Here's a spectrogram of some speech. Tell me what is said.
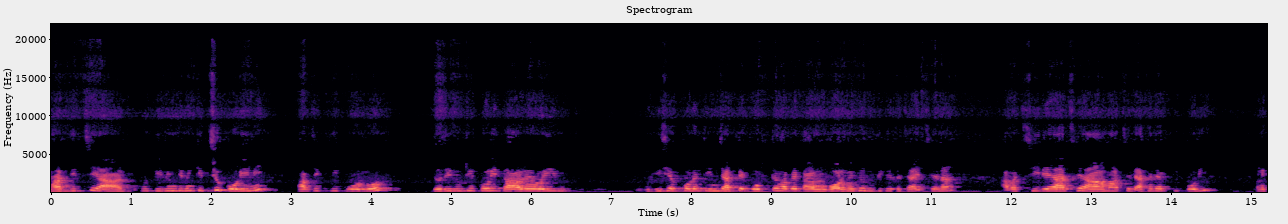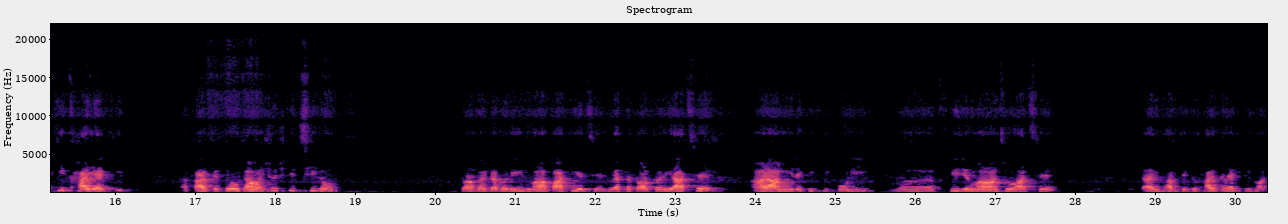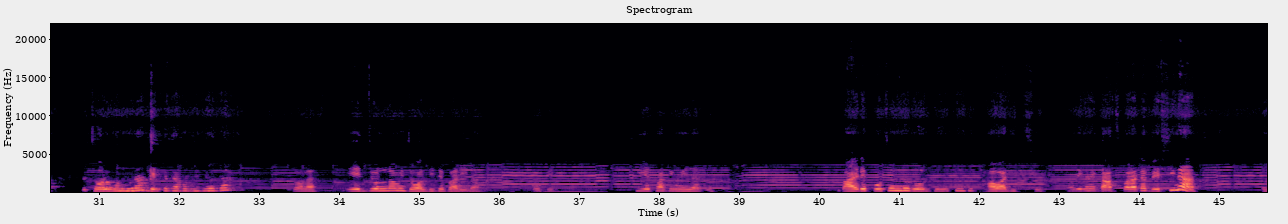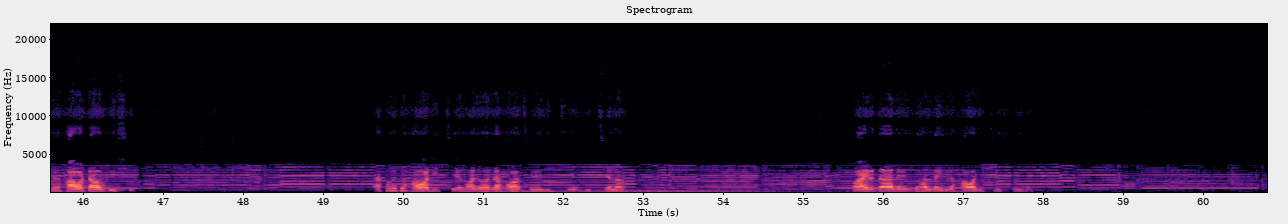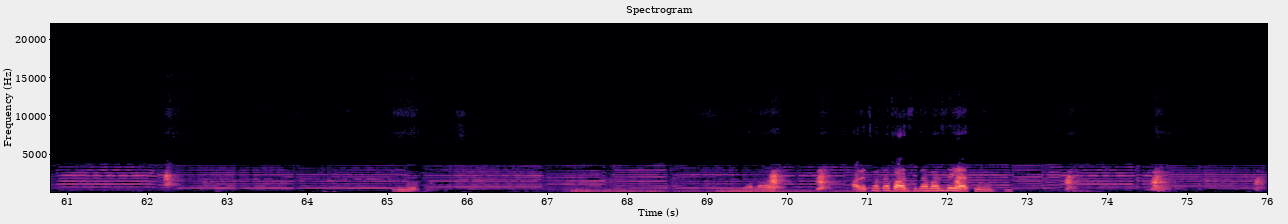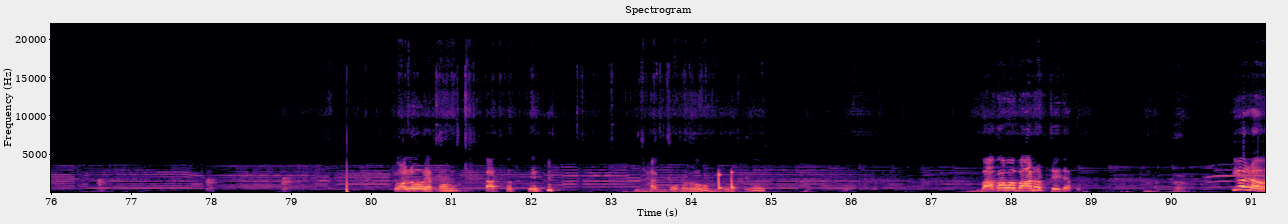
ঝাড় দিচ্ছি আর টিফিন টিফিন কিচ্ছু করিনি। ভাবছি কি করব? যদি রুটি করি তাহলে ওই হিসেব করে তিন চারটে করতে হবে, কারণ গরমে কেউ রুটি খেতে চাইছে না। আবার চিড়ে আছে, আম আছে, দেখা যাক কি করি। মানে কি খাই আর কি। আর কালকে তো জামাই ষষ্ঠী ছিল। তরকারি টরকারি মা পাঠিয়েছে, দু একটা তরকারি আছে। আর আমি দেখি কি করি। ফ্রিজে মাছও আছে। তাই ভাবছি একটু হালকা যাক কি হয়। তো চলো বন্ধুরা, দেখতে থাকো ভিডিওটা। চলা, এর জন্য আমি জল দিতে পারি না। ওকে, শুয়ে থাকে মেজাজে। বাইরে প্রচণ্ড রোদ্দুর কিন্তু হাওয়া দিচ্ছে। আমাদের এখানে গাছপালাটা বেশি না এখানে হাওয়াটাও বেশি। এখন একটু হাওয়া দিচ্ছে, মাঝে মাঝে হাওয়া ছেড়ে দিচ্ছে দিচ্ছে না। বাইরে তাহলে ভালো লাগে হাওয়া দিচ্ছে সুন্দর। সুন্দর সাড়ে ছটা বাজতে না বাজলেই এত রোদ্দুর। চলো এখন কাজ করতে। যা গরম বাঘা বা বার হচ্ছে দেখো। কি হলো?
